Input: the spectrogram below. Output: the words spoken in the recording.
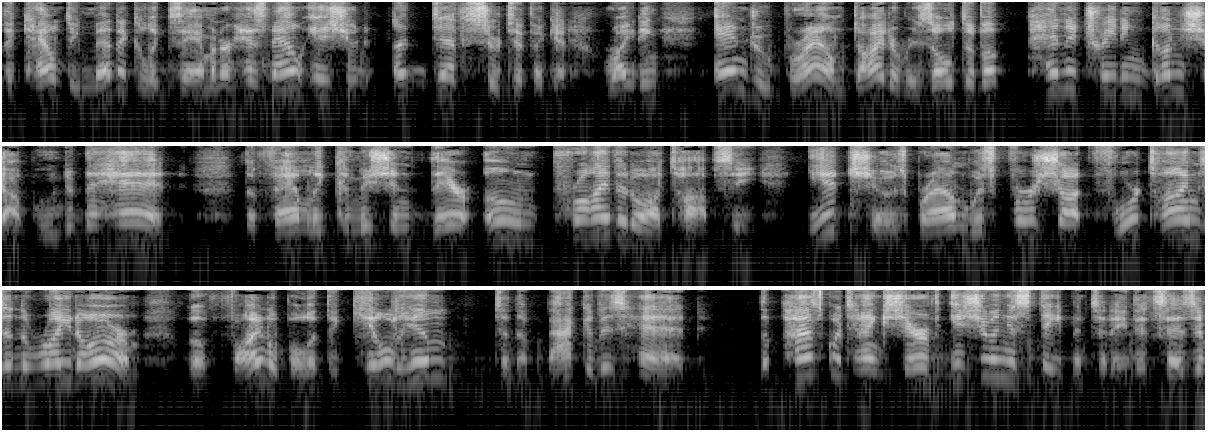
The county medical examiner has now issued a death certificate, writing Andrew Brown died a result of a penetrating gunshot wound of the head. The family commissioned their own private autopsy. It shows Brown was first shot four times in the right arm. The final bullet that killed him to the back of his head. The Pasquotank sheriff issuing a statement today that says, in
